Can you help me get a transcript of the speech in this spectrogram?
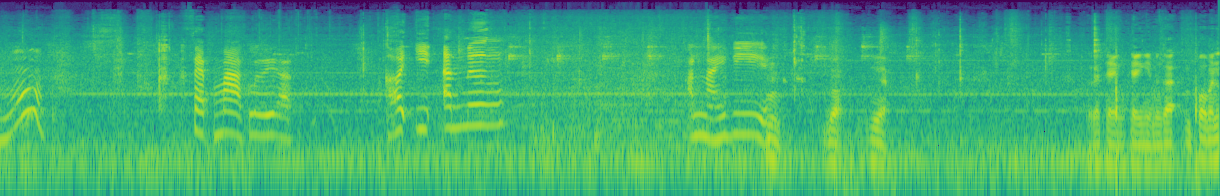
อืมแซ่บมากเลยอะ ขออีกอันนึง อันไหนดี อืมบอกเนี่ยแล้วก็แทงแทงอย่างนี้มันก็พอมัน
